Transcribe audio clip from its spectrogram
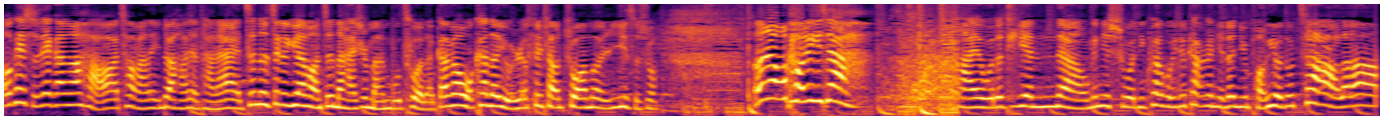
OK，时间刚刚好啊，唱完了一段《好想谈恋爱》，真的这个愿望真的还是蛮不错的。刚刚我看到有人非常装的意思说，嗯，让我考虑一下。哎呀，我的天呐！我跟你说，你快回去看看你的女朋友都咋了。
